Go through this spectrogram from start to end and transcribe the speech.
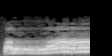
والله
